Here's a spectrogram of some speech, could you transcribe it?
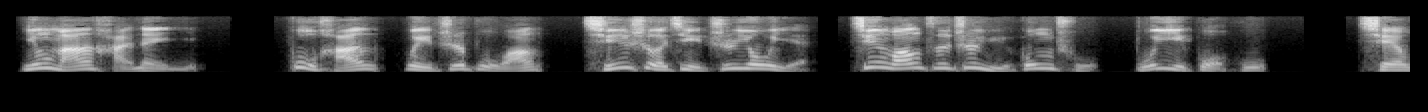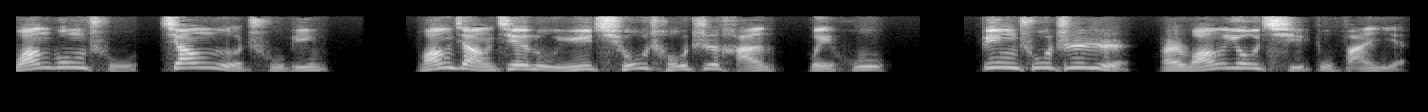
应满海内矣。故韩谓之不亡，秦社稷之忧也。今王资之与公楚，不亦过乎？且王公楚将恶出兵，王将皆戮于求仇之寒，谓乎？兵出之日，而王忧其不反也。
